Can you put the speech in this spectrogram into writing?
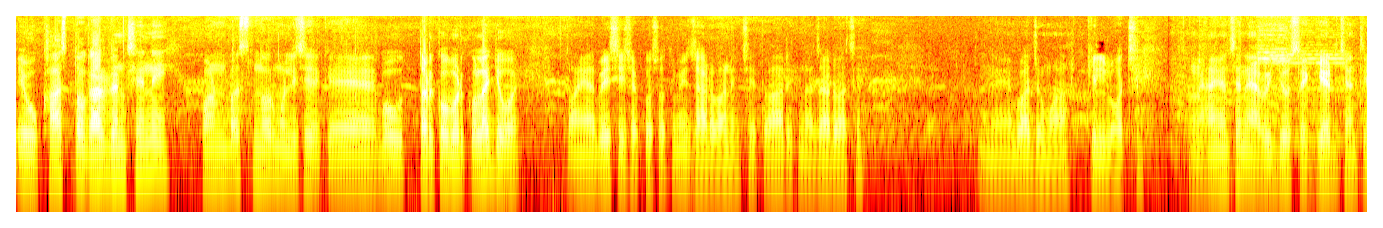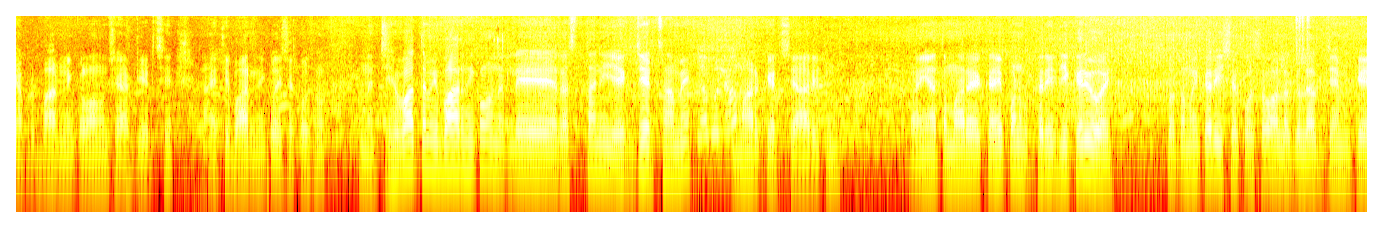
એવું ખાસ તો ગાર્ડન છે નહીં, પણ બસ નોર્મલી છે કે બહુ તડકો બડકો લાગ્યો હોય, તો અહીંયા બેસી શકો છો તમે ઝાડવાની છે, તો આ રીતના ઝાડવા છે. અને બાજુમાં કિલ્લો છે. અને અહીંયા છે ને આવી ગયો છે ગેટ, જ્યાંથી આપણે બહાર નીકળવાનું છે, આ ગેટ છે. અહીંથી બહાર નીકળી શકો છો. અને જેવા તમે બહાર નીકળો ને એટલે રસ્તાની એક્ઝેટ સામે માર્કેટ છે આ રીતનું. તો અહીંયા તમારે કંઈ પણ ખરીદી કરવી હોય તો તમે કરી શકો છો. અલગ અલગ જેમ કે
